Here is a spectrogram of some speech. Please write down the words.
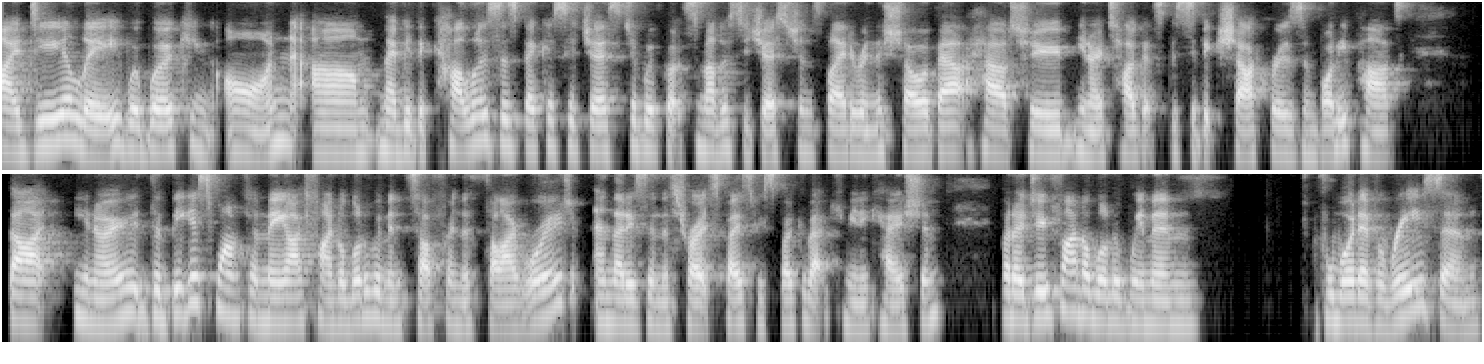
ideally, we're working on um, maybe the colors, as Becca suggested. We've got some other suggestions later in the show about how to, you know, target specific chakras and body parts. But, you know, the biggest one for me, I find a lot of women suffer in the thyroid, and that is in the throat space. We spoke about communication. But I do find a lot of women, for whatever reason,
